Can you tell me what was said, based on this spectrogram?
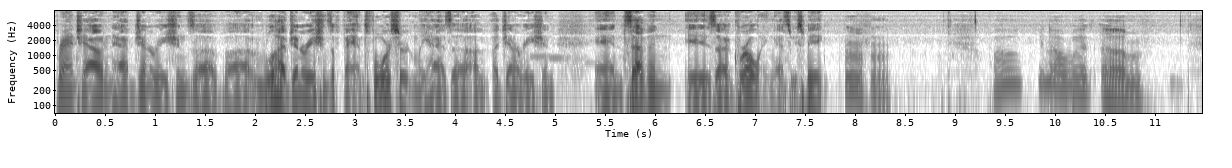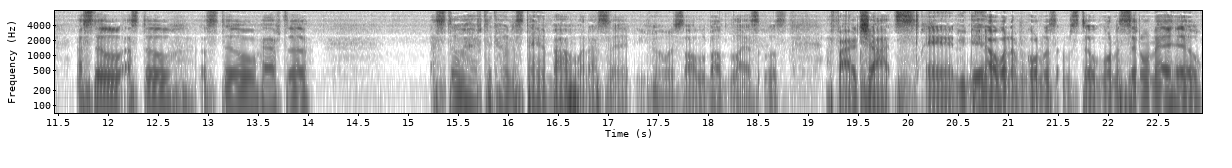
branch out and have generations of. Uh, we'll have generations of fans. Four certainly has a, a, a generation, and Seven is uh, growing as we speak. Well, you know what? Um, I still, I still, I still have to. I still have to kind of stand by what I said. You know, it's all about the last of us. I fired shots, and you, did. know what? I'm going to. I'm still going to sit on that hill.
